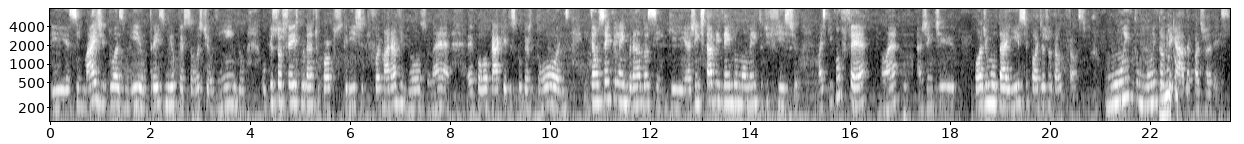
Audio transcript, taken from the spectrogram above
e assim, mais de duas mil, três mil pessoas te ouvindo. O que o senhor fez durante o Corpus Christi, que foi maravilhoso, né? É, colocar aqueles cobertores. Então, sempre lembrando assim que a gente está vivendo um momento difícil, mas que com fé, não é? A gente pode mudar isso e pode ajudar o próximo. Muito, muito, muito obrigada, Padre Juarez.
